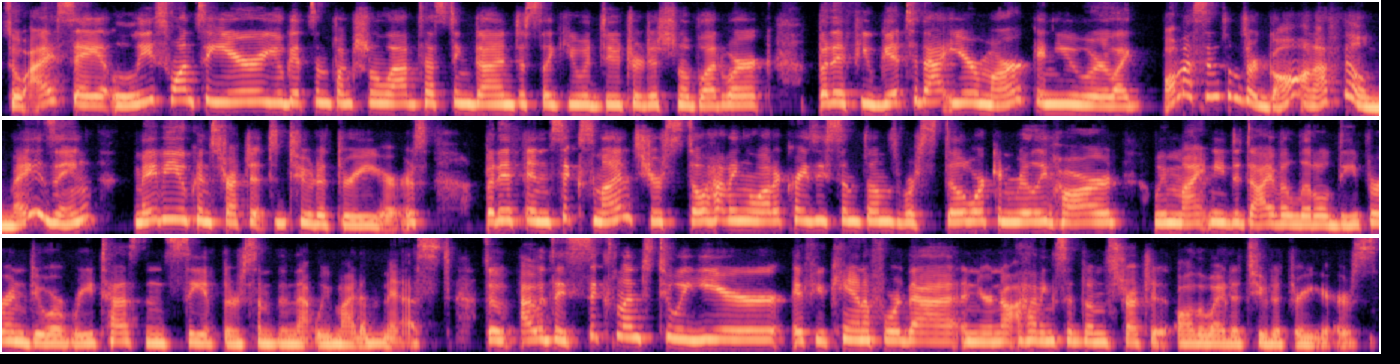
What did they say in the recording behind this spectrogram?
So I say at least once a year, you get some functional lab testing done, just like you would do traditional blood work. But if you get to that year mark and you are like, all my symptoms are gone, I feel amazing, maybe you can stretch it to two to three years. But if in six months you're still having a lot of crazy symptoms, we're still working really hard, we might need to dive a little deeper and do a retest and see if there's something that we might have missed. So I would say six months to a year. If you can't afford that and you're not having symptoms, stretch it all the way to two to three years.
